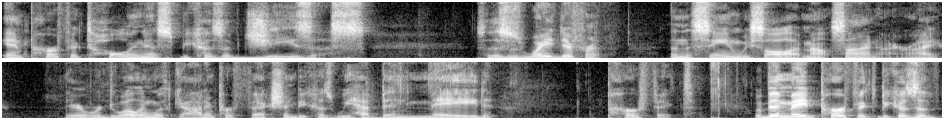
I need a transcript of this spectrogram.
in perfect holiness because of Jesus. So this is way different than the scene we saw at Mount Sinai, right? There we're dwelling with God in perfection because we have been made perfect. We've been made perfect because of,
